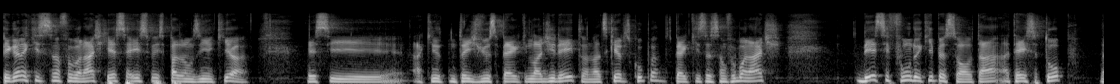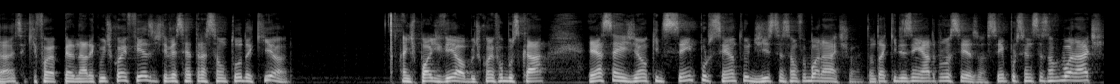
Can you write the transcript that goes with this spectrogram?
pegando aqui a extensão Fibonacci, que esse é esse, esse padrãozinho aqui, ó. Esse aqui no 3 view você pega aqui do lado direito, no lado esquerdo, desculpa, você pega aqui a extensão Fibonacci. Desse fundo aqui, pessoal, tá? Até esse topo, né? Essa aqui foi a pernada que o Bitcoin fez, a gente teve essa retração toda aqui, ó a gente pode ver, ó, o Bitcoin foi buscar essa região aqui de 100% de extensão Fibonacci. Ó. Então tá aqui desenhado para vocês, ó, 100% de extensão Fibonacci.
